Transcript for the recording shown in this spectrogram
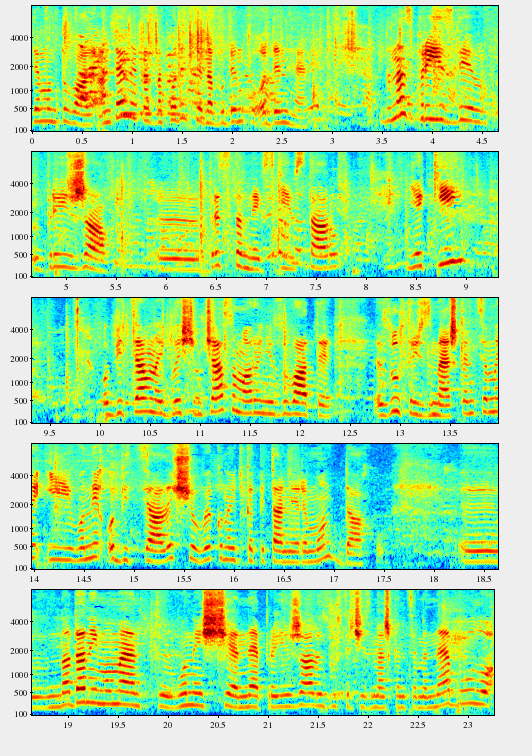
демонтували антенну, яка знаходиться на будинку 1Г. До нас приїздив, приїжджав е, представник з Київстару, який обіцяв найближчим часом організувати зустріч з мешканцями, і вони обіцяли, що виконують капітальний ремонт даху. Е, На даний момент вони ще не приїжджали, зустрічі з мешканцями не було.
